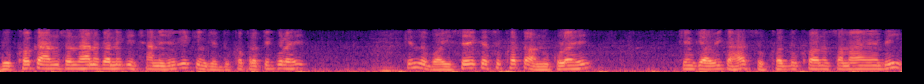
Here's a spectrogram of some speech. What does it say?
दुख का अनुसंधान करने की इच्छा नहीं होगी, क्योंकि दुख प्रतिकूल है। किंतु वैषयिक सुख तो अनुकूल है। क्योंकि अभी कहा, सुख दुख समय में भी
